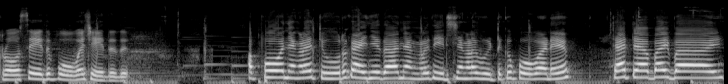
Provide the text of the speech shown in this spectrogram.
ക്രോസ് ചെയ്ത് പോവുക ചെയ്തത്. അപ്പോൾ ഞങ്ങളെ ടൂർ കഴിഞ്ഞതാ. ഞങ്ങൾ തിരിച്ച് ഞങ്ങളെ വീട്ടിലേക്ക് പോവാണ്. Tata bye bye.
